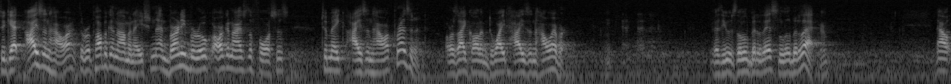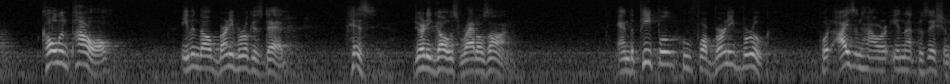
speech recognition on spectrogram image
to get Eisenhower the Republican nomination, and Bernie Baruch organized the forces to make Eisenhower president, or as I call him, Dwight Eisenhower. Because he was a little bit of this and a little bit of that. huh? Now, Colin Powell, even though Bernie Baruch is dead, his dirty ghost rattles on. And the people who, for Bernie Baruch, put Eisenhower in that position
